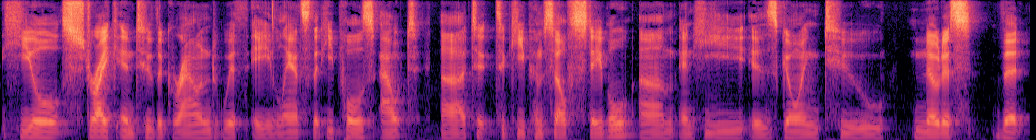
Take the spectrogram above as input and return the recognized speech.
he'll strike into the ground with a lance that he pulls out uh, to, to keep himself stable. Um, and he is going to notice that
